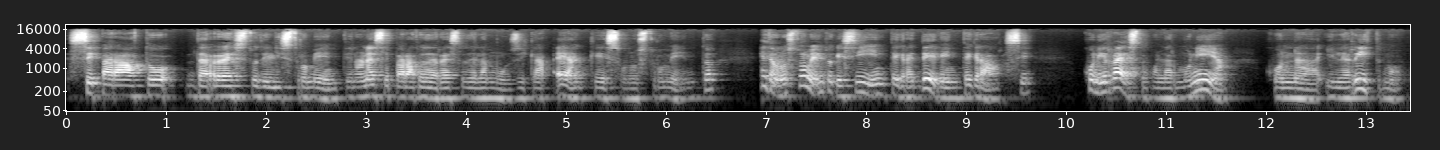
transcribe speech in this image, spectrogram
separato dal resto degli strumenti, non è separato dal resto della musica, è anch'esso uno strumento ed è uno strumento che si integra e deve integrarsi con il resto, con l'armonia, con eh, il ritmo.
